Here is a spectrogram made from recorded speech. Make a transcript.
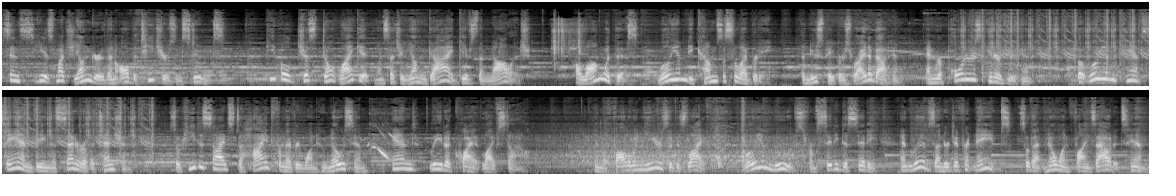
since he is much younger than all the teachers and students. People just don't like it when such a young guy gives them knowledge. Along with this, William becomes a celebrity. The newspapers write about him, and reporters interview him. But William can't stand being the center of attention, so he decides to hide from everyone who knows him and lead a quiet lifestyle. In the following years of his life, William moves from city to city and lives under different names so that no one finds out it's him.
